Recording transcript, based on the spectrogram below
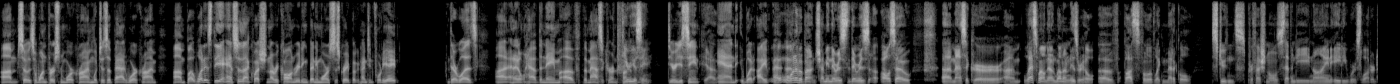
Um, so it's a one person war crime, which is a bad war crime. Um, but what is the answer to that question? I recall in reading Benny Morris's great book of 1948, there was, uh, and I don't have the name of the massacre in front of me. Deir Yassin. Yeah. And what I uh, one of a bunch. I mean, there was there was also a massacre, um, less well known, well known in Israel, of bus full of like medical students, professionals. 79, 80 were slaughtered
